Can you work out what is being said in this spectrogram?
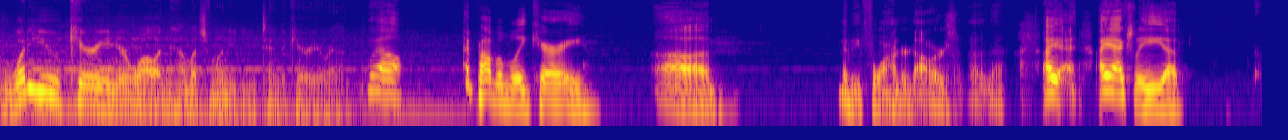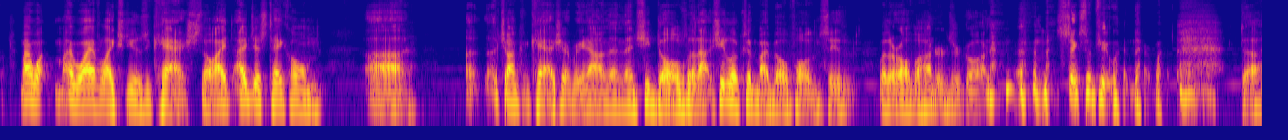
what do you carry in your wallet and how much money do you tend to carry around? Well, I probably carry uh, maybe four hundred dollars. I I actually uh, my my wife likes to use cash, so I I just take home. Uh, a, a, chunk of cash every now and then, then she doles it out. She looks at my billfold and sees whether all the hundreds are gone. Six of you in there. But, uh,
